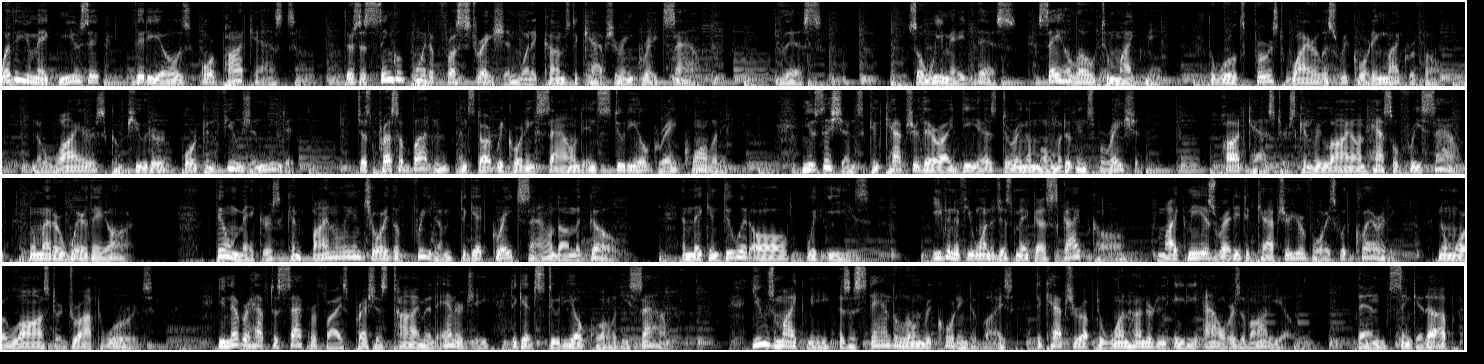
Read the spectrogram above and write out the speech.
Whether you make music, videos, or podcasts, there's a single point of frustration when it comes to capturing great sound. This. So we made this. Say hello to Mikme, the world's first wireless recording microphone. No wires, computer, or confusion needed. Just press a button and start recording sound in studio grade quality. Musicians can capture their ideas during a moment of inspiration. Podcasters can rely on hassle free sound no matter where they are. Filmmakers can finally enjoy the freedom to get great sound on the go, and they can do it all with ease. Even if you want to just make a Skype call, Mikme is ready to capture your voice with clarity. No more lost or dropped words. You never have to sacrifice precious time and energy to get studio quality sound. Use Mikme as a standalone recording device to capture up to 180 hours of audio. Then sync it up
